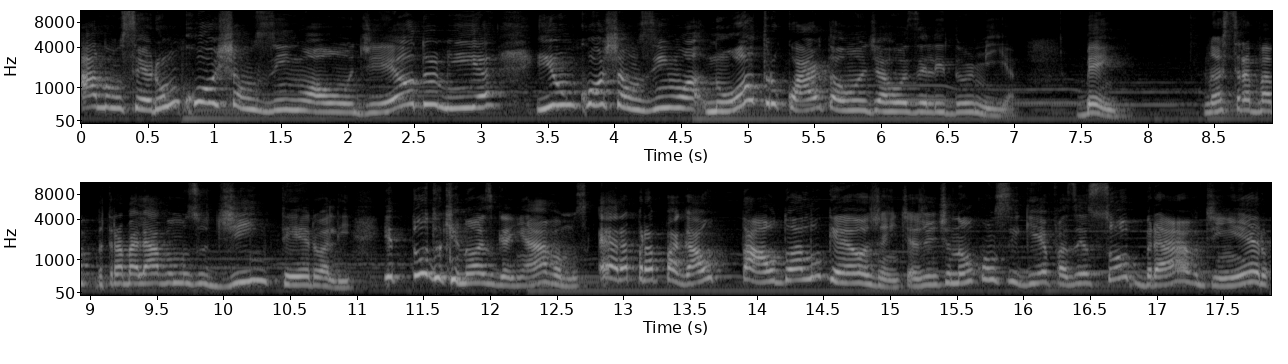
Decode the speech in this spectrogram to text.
a não ser um colchãozinho onde eu dormia e um colchãozinho no outro quarto onde a Roseli dormia. Bem, nós tra trabalhávamos o dia inteiro ali e tudo que nós ganhávamos era para pagar o tal do aluguel, gente. A gente não conseguia fazer sobrar dinheiro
